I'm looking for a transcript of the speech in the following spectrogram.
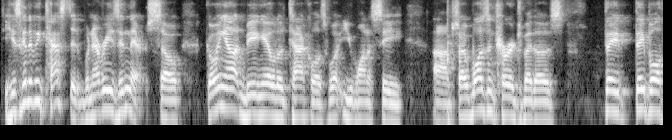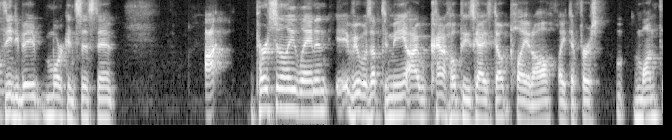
he's going to be tested whenever he's in there. So going out and being able to tackle is what you want to see. Um, so I was encouraged by those. They they both need to be more consistent. I personally, Landon, if it was up to me, I would kind of hope these guys don't play at all. Like the first month,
